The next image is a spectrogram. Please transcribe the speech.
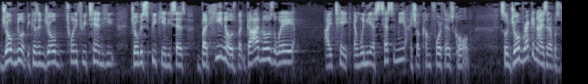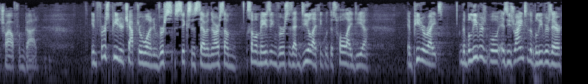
Job knew it because in Job 23:10, he Job is speaking and he says, "But he knows, but God knows the way I take, and when he has tested me, I shall come forth as gold." So Job recognized that it was a trial from God. In 1 Peter chapter 1, in verse 6 and 7, there are some, some amazing verses that deal, I think, with this whole idea. And Peter writes, the believers, well, as he's writing to the believers there,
